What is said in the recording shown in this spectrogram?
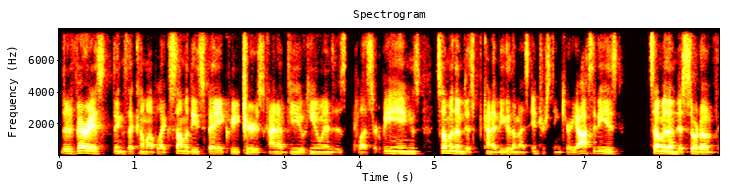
there's various things that come up like some of these fey creatures kind of view humans as lesser beings. Some of them just kind of view them as interesting curiosities. Some of them just sort of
